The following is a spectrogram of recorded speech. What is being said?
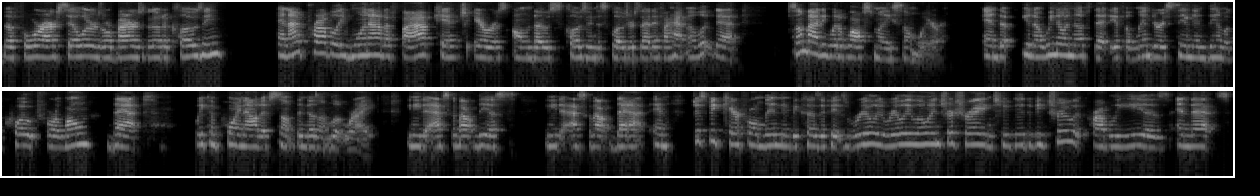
before our sellers or buyers go to closing. And I probably one out of five catch errors on those closing disclosures that if I hadn't looked at, somebody would have lost money somewhere. And uh, you know, we know enough that if a lender is sending them a quote for a loan, that we can point out if something doesn't look right. You need to ask about this. You need to ask about that, and just be careful on lending because if it's really, really low interest rate and too good to be true, it probably is, and that's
